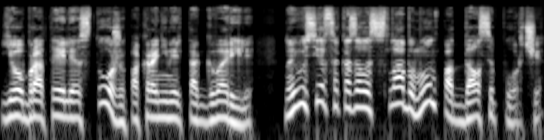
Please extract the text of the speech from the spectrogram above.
Его брат Элиас тоже, по крайней мере, так говорили, но его сердце оказалось слабым, и он поддался порче.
